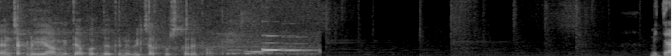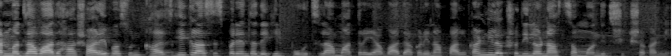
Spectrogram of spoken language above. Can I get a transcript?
त्यांच्याकडे आम्ही त्या पद्धतीने विचारपूस करत आहोत. मित्रांमधला वाद हा शाळेपासून खाजगी क्लासेसपर्यंत देखील पोहोचला. मात्र या वादाकडे ना पालकांनी लक्ष दिलं ना संबंधित शिक्षकांनी.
